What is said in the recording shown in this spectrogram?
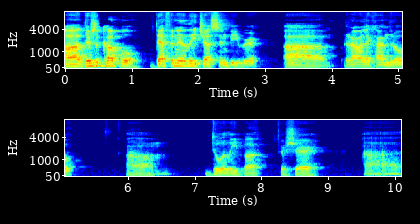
Uh, there's a couple definitely justin bieber uh, Rauw alejandro um, Dua Lipa for sure. Uh,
